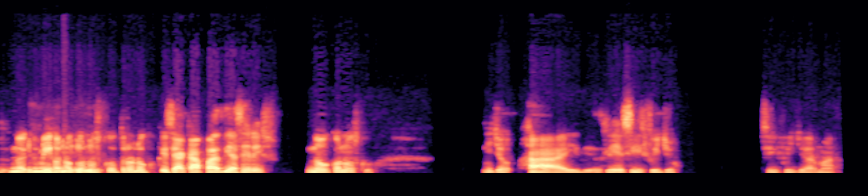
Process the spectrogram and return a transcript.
No, me dijo, no conozco otro loco que sea capaz de hacer eso, no conozco. Y yo, ay, Dios, le dije, sí, fui yo, sí, fui yo, hermano.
